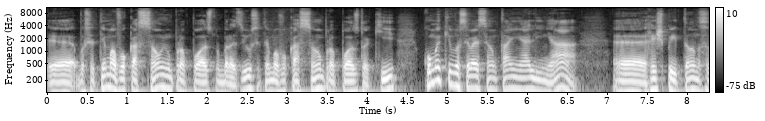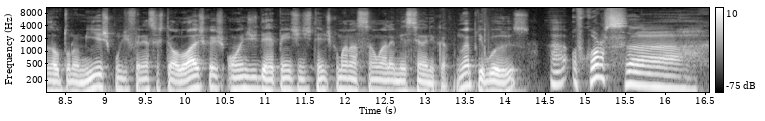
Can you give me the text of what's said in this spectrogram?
é, você tem uma vocação e um propósito no Brasil, você tem uma vocação e um propósito aqui. Como é que você vai sentar em alinhar, é, respeitando essas autonomias, com diferenças teológicas, onde de repente a gente entende que uma nação ela é messiânica? Não é perigoso isso? Uh, of course. Uh...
